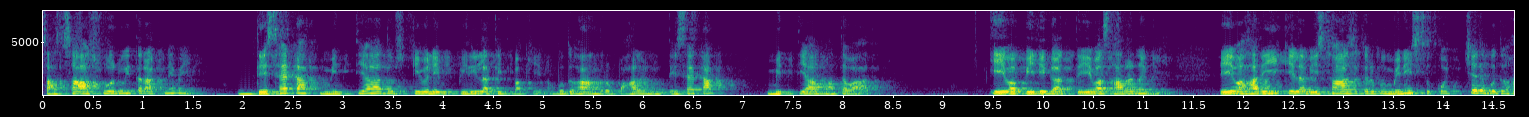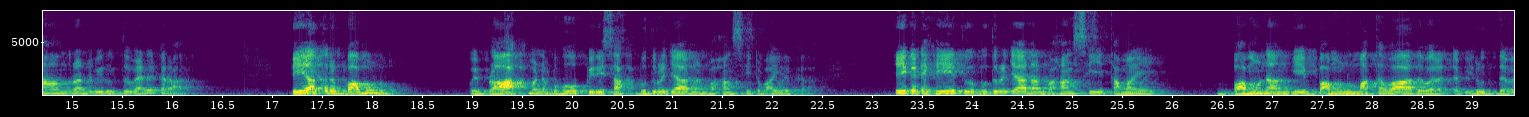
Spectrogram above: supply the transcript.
සත්සාශුවරු විතරක් නෙමේ. දෙසැටක් මිත්‍යා දෘෂ්ටිවලින් පිරිලා තිබ්බ කියන බුදු හාමුදුරු පහලනු දෙසැටක් මිත්‍යා මතවාද. ඒවා පිළිගත් ඒවා සරණගිය. ඒවා හරි කියලා විශ්වාස කරපු මිනිස්සු කොච්චර බුදු හාමුදුරන්ට විරුද්ධ වැඩ කරා. ඒ අතර බමුණු ඔය බ්‍රාහ්මණ බොහෝ පිරිසක් බුදුරජාණන් වහන්සේට වෛර කර. ඒකට හේතුව බුදුරජාණන් වහන්සේ තමයි බමුණන්ගේ බමුණු මතවාදවලට විරුද්ධව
